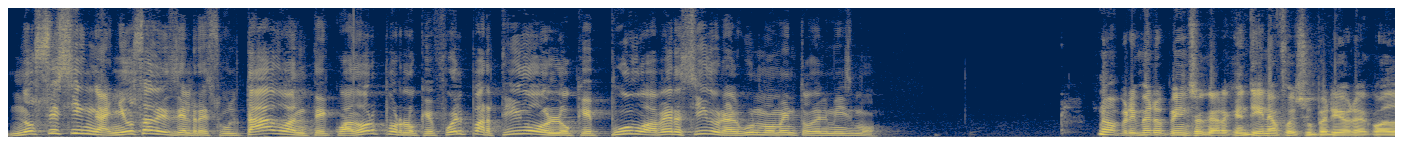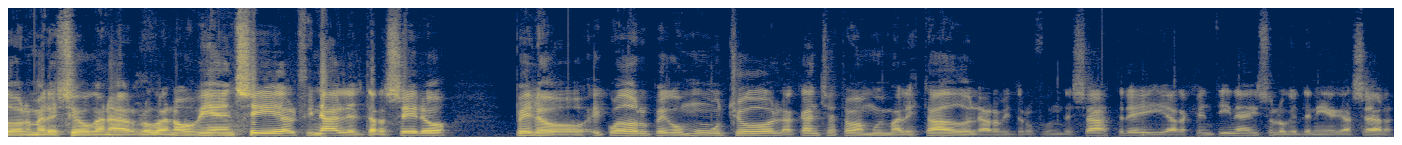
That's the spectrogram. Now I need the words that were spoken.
no sé si engañosa desde el resultado ante Ecuador por lo que fue el partido o lo que pudo haber sido en algún momento del mismo. No, primero pienso que Argentina fue superior a Ecuador, mereció ganarlo, ganó bien. Sí, al final el tercero, pero Ecuador pegó mucho, la cancha estaba muy mal estado, el árbitro fue un desastre y Argentina hizo lo que tenía que hacer.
